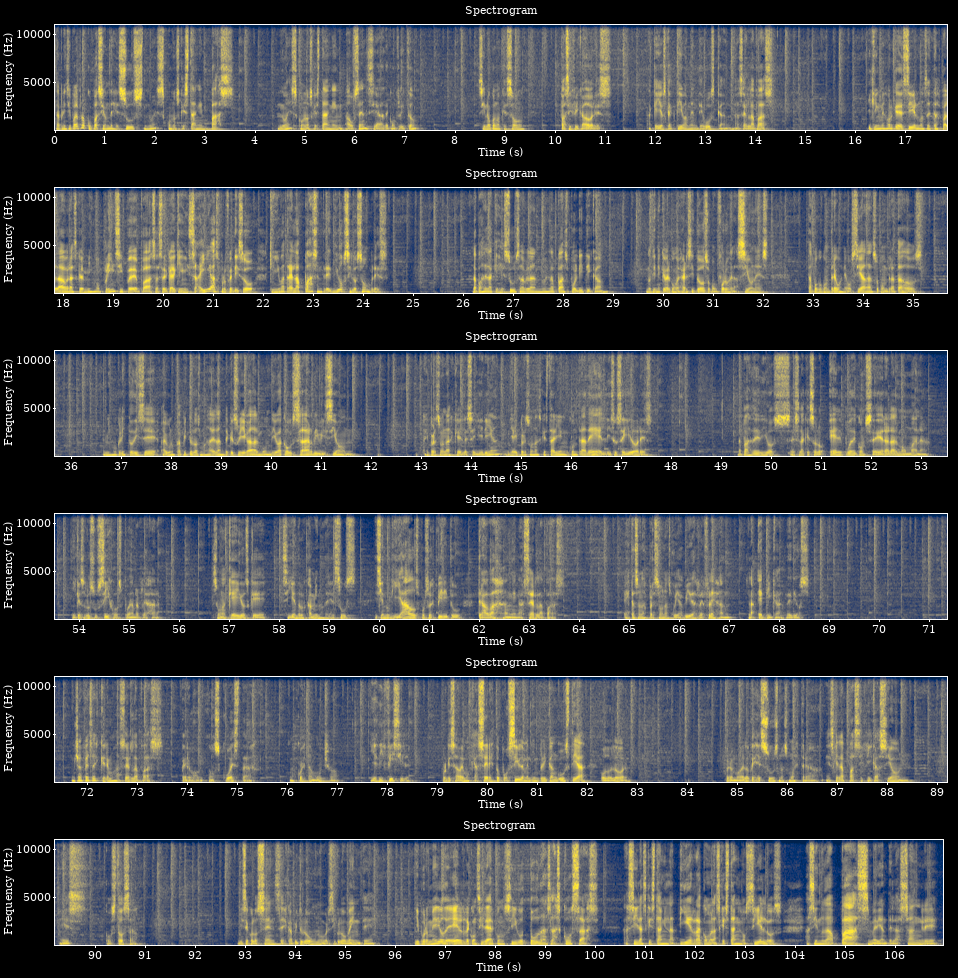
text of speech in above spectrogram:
La principal preocupación de Jesús no es con los que están en paz, no es con los que están en ausencia de conflicto, sino con los que son pacificadores, aquellos que activamente buscan hacer la paz. ¿Y quién mejor que decirnos estas palabras que el mismo príncipe de paz acerca de quien Isaías profetizó, quien iba a traer la paz entre Dios y los hombres? La paz de la que Jesús habla no es la paz política, no tiene que ver con ejércitos o con foros de naciones, tampoco con treguas negociadas o con tratados. El mismo Cristo dice algunos capítulos más adelante que su llegada al mundo iba a causar división. Hay personas que le seguirían y hay personas que estarían en contra de él y sus seguidores. La paz de Dios es la que solo Él puede conceder al alma humana y que solo sus hijos pueden reflejar son aquellos que, siguiendo los caminos de Jesús y siendo guiados por su Espíritu, trabajan en hacer la paz. Estas son las personas cuyas vidas reflejan la ética de Dios. Muchas veces queremos hacer la paz, pero nos cuesta, nos cuesta mucho y es difícil porque sabemos que hacer esto posiblemente implica angustia o dolor pero el modelo que Jesús nos muestra es que la pacificación es costosa. Dice Colosenses capítulo 1 versículo 20, y por medio de él reconciliar consigo todas las cosas, así las que están en la tierra como las que están en los cielos, haciendo la paz mediante la sangre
